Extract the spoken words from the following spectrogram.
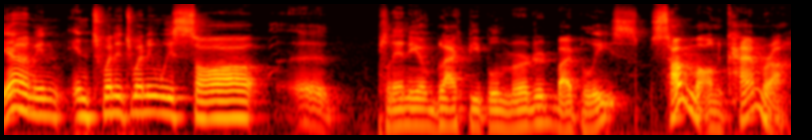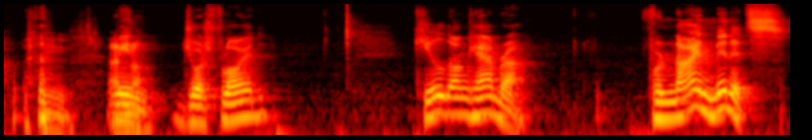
Yeah, I mean, in 2020, we saw uh, plenty of black people murdered by police, some on camera. I I mean, know. George Floyd killed on camera for nine minutes.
